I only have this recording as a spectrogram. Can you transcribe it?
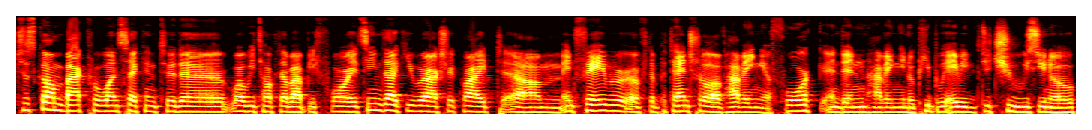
just come back for one second to the what we talked about before. It seemed like you were actually quite um, in favor of the potential of having a fork and then having you know people able to choose you know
